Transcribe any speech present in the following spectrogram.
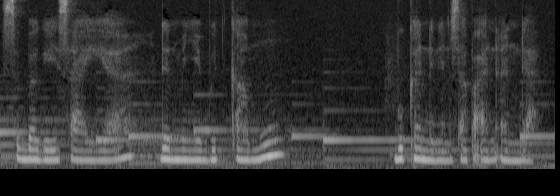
sebagai saya dan menyebut kamu bukan dengan sapaan Anda?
